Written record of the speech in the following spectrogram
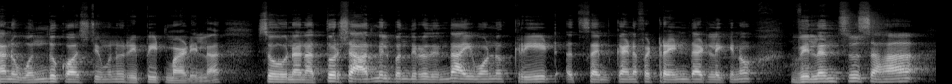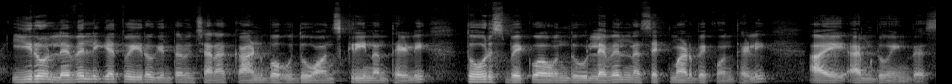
ನಾನು ಒಂದು ಕಾಸ್ಟ್ಯೂಮನ್ನು ರಿಪೀಟ್ ಮಾಡಿಲ್ಲ. ಸೊ ನಾನು ಹತ್ತು ವರ್ಷ ಆದಮೇಲೆ ಬಂದಿರೋದ್ರಿಂದ I want create some kind of a trend that like ಏನೋ ವಿಲನ್ಸು ಸಹ ಹೀರೋ ಲೆವೆಲ್ಲಿಗೆ ಅಥವಾ ಹೀರೋಗಿಂತನೂ ಚೆನ್ನಾಗಿ ಕಾಣಬಹುದು ಆನ್ ಸ್ಕ್ರೀನ್ ಅಂತ ಹೇಳಿ ತೋರಿಸ್ಬೇಕು ಆ ಒಂದು ಲೆವೆಲ್ನ ಸೆಟ್ ಮಾಡಬೇಕು ಅಂತ ಹೇಳಿ I I am doing this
